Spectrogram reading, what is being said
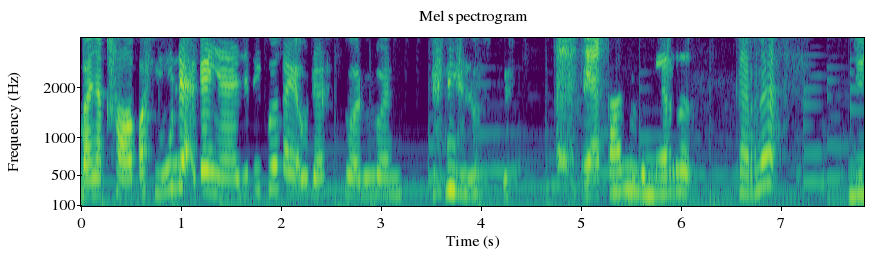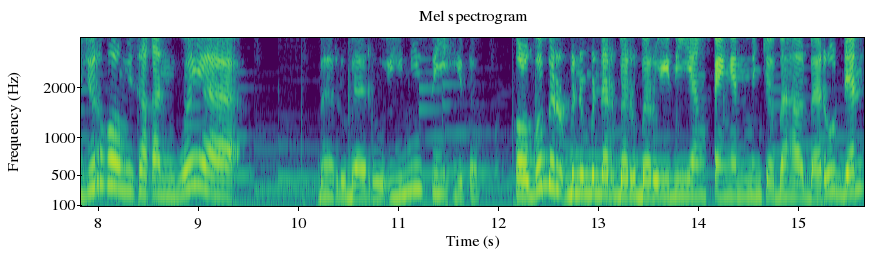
banyak hal pas muda kayaknya. Jadi gue kayak udah tua duluan. Ya kan bener. Karena jujur kalau misalkan gue ya baru-baru ini sih gitu. Kalau gue bener-bener baru-baru ini yang pengen mencoba hal baru dan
